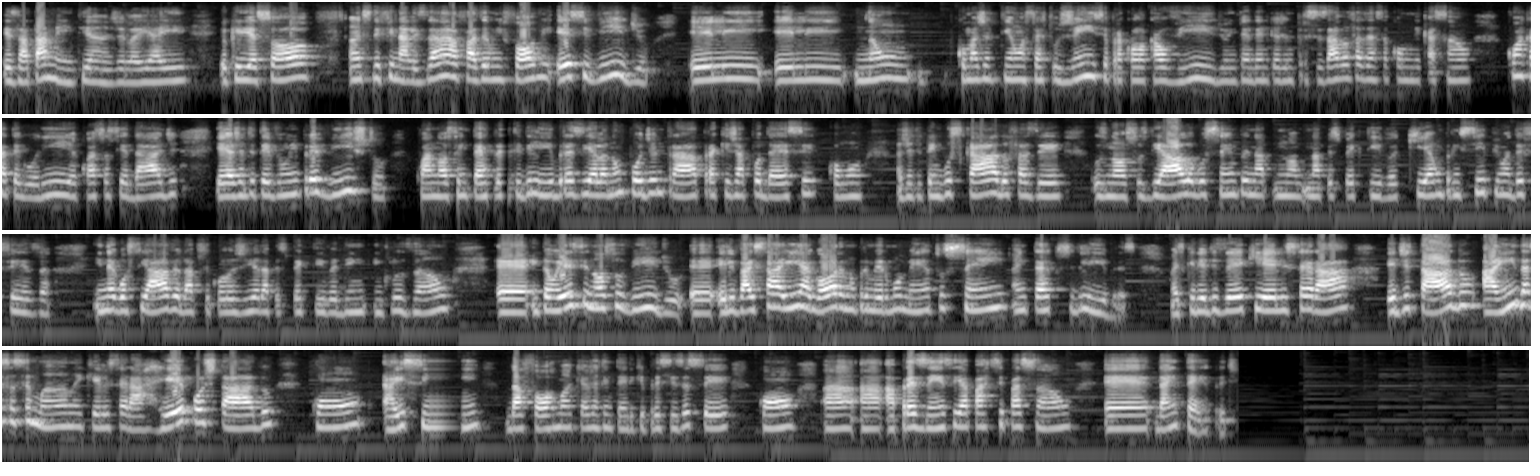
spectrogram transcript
Exatamente, Ângela. E aí eu queria só, antes de finalizar, fazer um informe. Esse vídeo, ele, ele não, como a gente tinha uma certa urgência para colocar o vídeo, entendendo que a gente precisava fazer essa comunicação com a categoria, com a sociedade, e aí a gente teve um imprevisto com a nossa intérprete de Libras e ela não pôde entrar para que já pudesse, como a gente tem buscado fazer os nossos diálogos sempre na, na, na, perspectiva que é um princípio, uma defesa inegociável da psicologia, da perspectiva de inclusão. É, então, esse nosso vídeo, é, ele vai sair agora, no primeiro momento, sem a intérprete de Libras, mas queria dizer que ele será editado ainda essa semana e que ele será repostado com, aí sim, da forma que a gente entende que precisa ser, com a, a, a presença e a participação é, da intérprete.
